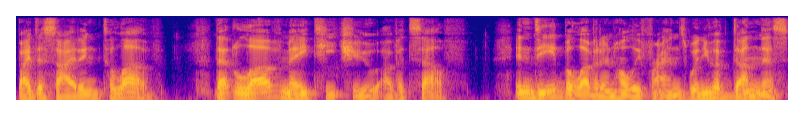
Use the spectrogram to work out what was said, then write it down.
by deciding to love, that love may teach you of itself. Indeed, beloved and holy friends, when you have done this,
